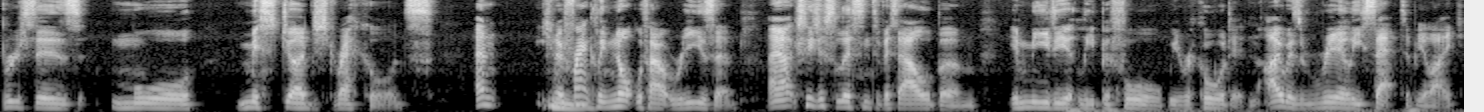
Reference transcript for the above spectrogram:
Bruce's more misjudged records. And, you know, Hmm. frankly, not without reason. I actually just listened to this album immediately before we recorded, and I was really set to be like,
